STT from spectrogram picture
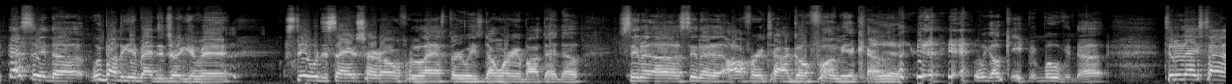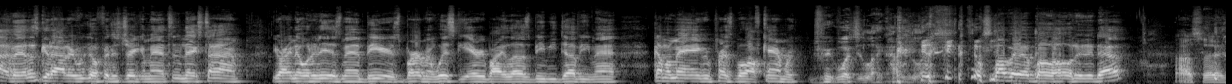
That's it, dog. We about to get back to drinking, man. Still with the same shirt on for the last three weeks. Don't worry about that though. Send a uh, send an offer to our GoFundMe account. we gonna keep it moving, dog. To the next time, man. Let's get out of here. We gonna finish drinking, man. To the next time. You already know what it is, man. Beards, bourbon, whiskey. Everybody loves BBW, man. Got my man Angry Principal off camera. Drink what you like, how you like. my man Bo holding it down. I say.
